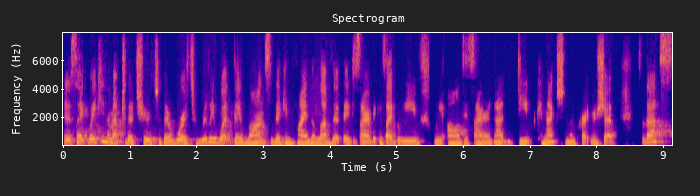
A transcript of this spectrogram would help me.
It's like waking them up to their truth, to their worth, to really what they want so they can find the love that they desire because I believe we all desire that deep connection and partnership. So that's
